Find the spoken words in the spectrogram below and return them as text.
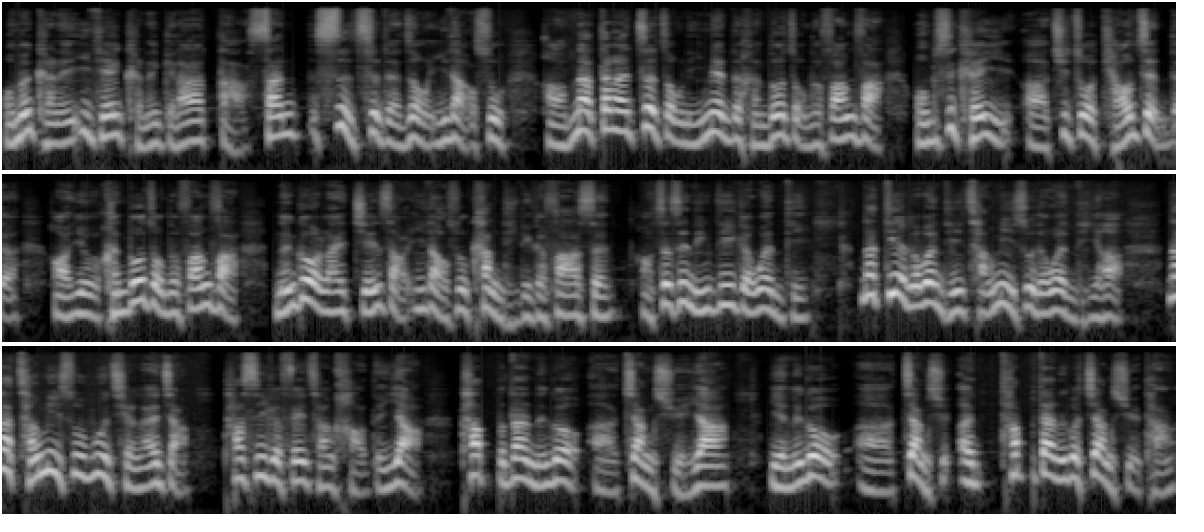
我们可能一天可能给他打三四次的这种胰岛素。好，那当然这种里面的很多种的方法，我们是可以啊、呃、去做调整的。好，有很多种的方法能够来减少胰岛素抗体的一个发生。好，这是您第一个问题。那第二个问题，肠泌素的问题哈。那肠泌素目前来讲，它是一个非常好的药，它不但能够啊、降血压，也能够啊、降血呃，它不但能够降血糖，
